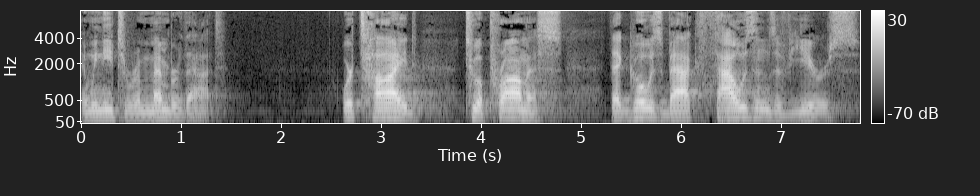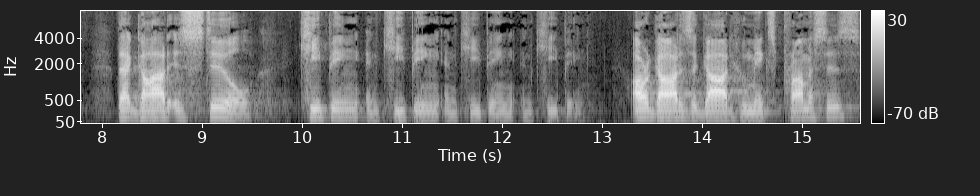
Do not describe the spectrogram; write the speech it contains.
And we need to remember that. We're tied to a promise that goes back thousands of years that God is still keeping and keeping and keeping and keeping. Our God is a God who makes promises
